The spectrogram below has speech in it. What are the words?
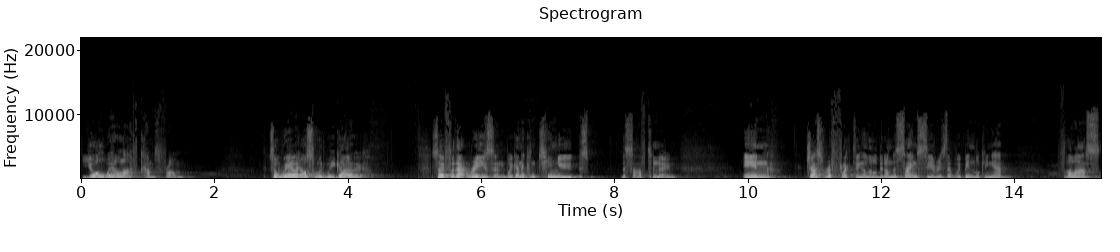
You're where life comes from. So, where else would we go? So, for that reason, we're going to continue this, this afternoon in just reflecting a little bit on the same series that we've been looking at for the last,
